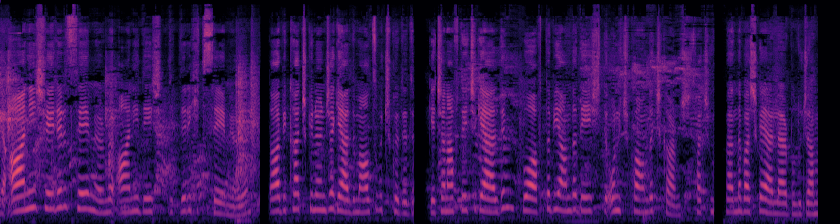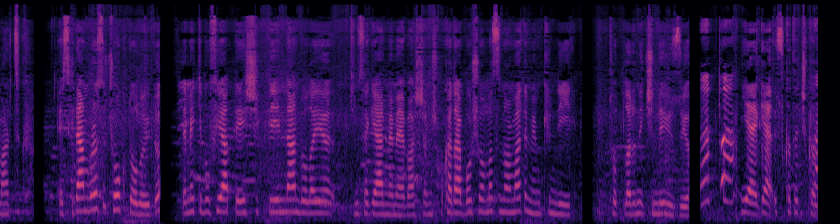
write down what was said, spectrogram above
Ya ani şeyleri sevmiyorum. Böyle ani değişiklikleri hiç sevmiyorum. Daha birkaç gün önce geldim 6,5 ödedim. Geçen hafta içi geldim. Bu hafta bir anda değişti. 13 pound'a çıkarmış. Saçma. Ben de başka yerler bulacağım artık. Eskiden burası çok doluydu. Demek ki bu fiyat değişikliğinden dolayı kimse gelmemeye başlamış. Bu kadar boş olması normalde mümkün değil. Topların içinde yüzüyor. Ye gel üst kata çıkalım.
